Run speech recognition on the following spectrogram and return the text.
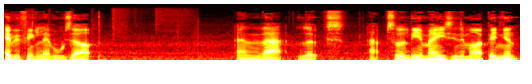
everything levels up. And that looks absolutely amazing in my opinion.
